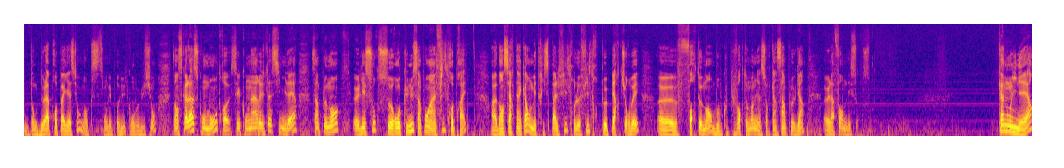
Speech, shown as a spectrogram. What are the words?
donc de la propagation, donc ce sont des produits de convolution. Dans ce cas-là, ce qu'on montre, c'est qu'on a un résultat similaire. Simplement, les sources seront connues simplement à un filtre près. Euh, dans certains cas, on ne maîtrise pas le filtre. Le filtre peut perturber euh, fortement, beaucoup plus fortement bien sûr qu'un simple gain, euh, la forme des sources. Canon linéaire.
